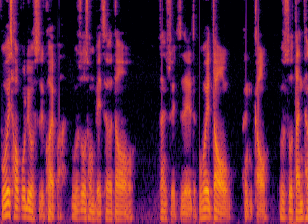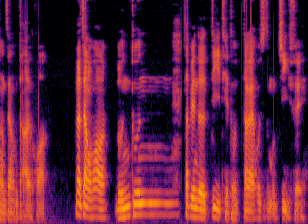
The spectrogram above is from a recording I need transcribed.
不会超过六十块吧。如果说从北侧到淡水之类的，不会到很高。如果说单趟这样搭的话，那这样的话，伦敦那边的地铁都大概会是怎么计费？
